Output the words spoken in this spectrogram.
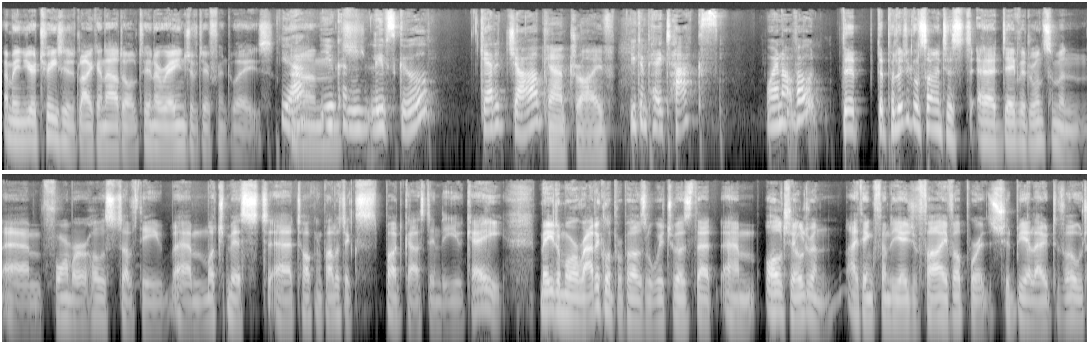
I mean, you're treated like an adult in a range of different ways. Yeah, you can leave school get a job. Can't drive. You can pay tax. Why not vote? The the political scientist uh, David Runciman, um, former host of the um, much missed uh, Talking Politics podcast in the UK, made a more radical proposal, which was that um, all children, I think, from the age of five upwards, should be allowed to vote.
